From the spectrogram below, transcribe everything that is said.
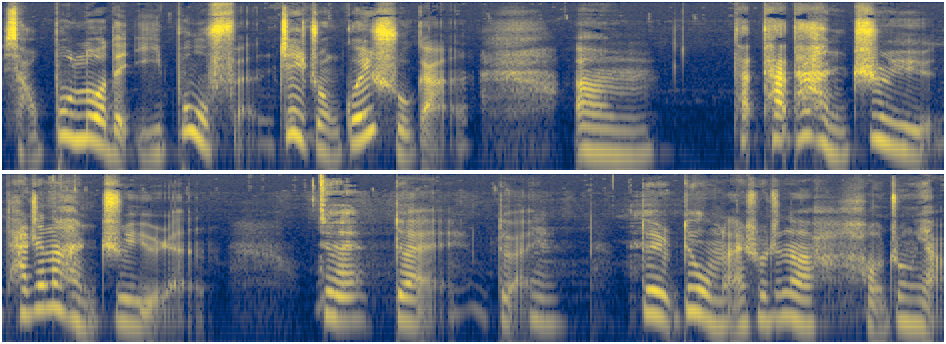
小部落的一部分，这种归属感，嗯，它它它很治愈，它真的很治愈人。对对对，对，对我们来说真的好重要。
